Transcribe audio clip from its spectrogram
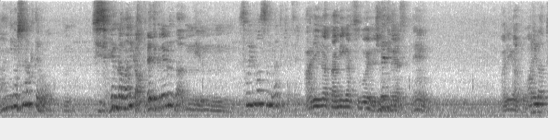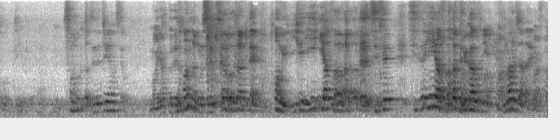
何にもしなくても自然が何か与えてくれるんだっていう、そういう発想になってきませんありがたみがすごいでしょうね。出てきますよねうんありがとうありがとうっていう砂漠とは全然違いますよ麻薬ですなんだこれすれ違うじゃなくておいいいいいやつだな自然自然いいやつだなっていう感じになるじゃないですか。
